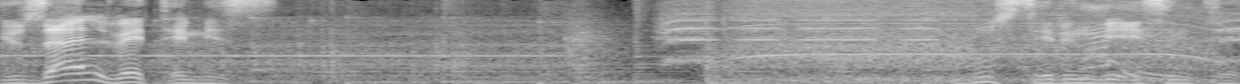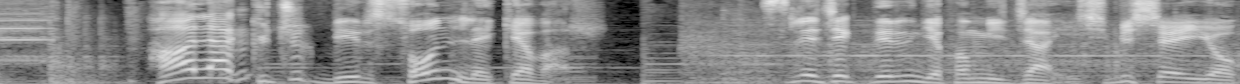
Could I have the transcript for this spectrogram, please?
Güzel ve temiz. Bu serin bir esinti. Hala küçük bir son leke var. Sileceklerin yapamayacağı hiçbir şey yok.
